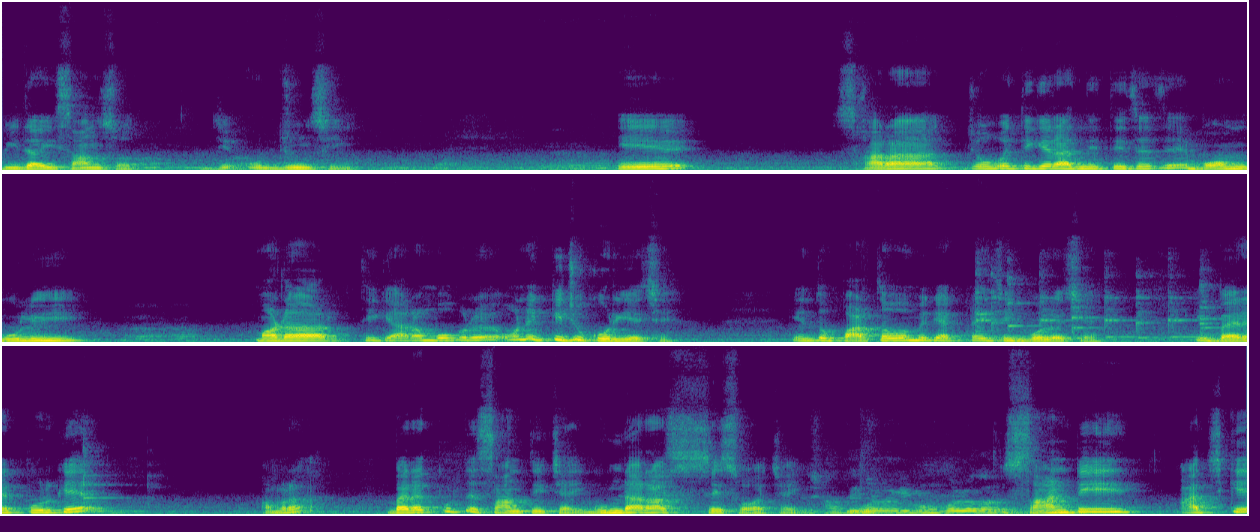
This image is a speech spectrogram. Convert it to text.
বিদায়ী সাংসদ যে অর্জুন সিং, এ সারা চৌবেতিকে রাজনীতিতে যে বমগুলি মার্ডার থেকে আরম্ভ করে অনেক কিছু করিয়েছে। কিন্তু পার্থভূমিক একটাই চিজ বলেছে কি ব্যারেকপুরকে আমরা ব্যারেকপুরতে শান্তি চাই গুন্ডারাজ শেষ হওয়া চাই। শান্তি আজকে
